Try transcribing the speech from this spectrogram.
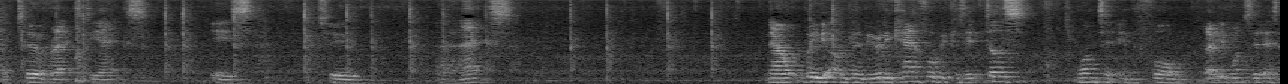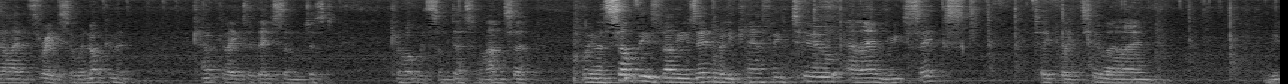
of 2 over x dx is 2 ln x. Now we are going to be really careful because it does want it in the form, uh, it wants it as ln3, so we're not going to calculate this and just come up with some decimal answer. We're going to sub these values in really carefully. 2 ln root 6, take away 2 ln root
